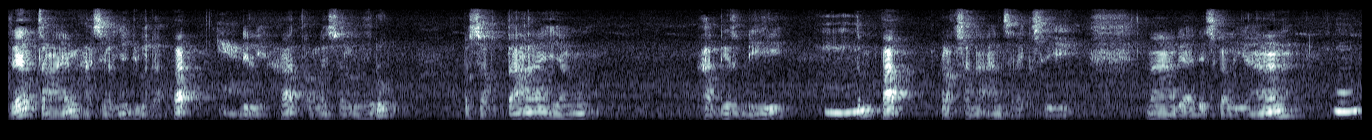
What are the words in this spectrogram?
real time hasilnya juga dapat dilihat oleh seluruh peserta yang hadir di tempat pelaksanaan seleksi. Nah, adik-adik sekalian, Hmm.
